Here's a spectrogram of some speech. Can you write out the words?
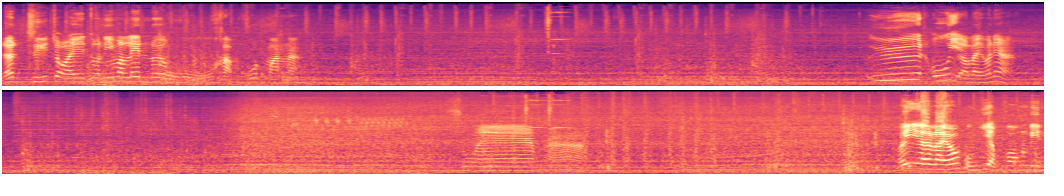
แล้วซื้อจอยตัวนี้มาเล่นด้วย โอ้โห ขับโคตรมันอะอืดอุ้ย อะไรวะเนี่ยชวบอ่า เฮ้ย อะไรวะ ผมเหยียบกองดิน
